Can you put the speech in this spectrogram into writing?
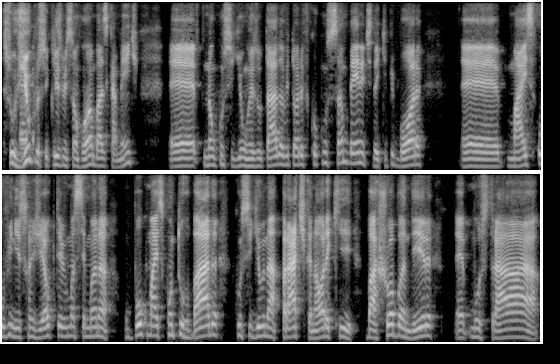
surgiu para o ciclismo em São Juan, basicamente. É, não conseguiu um resultado, a vitória ficou com o Sam Bennett, da equipe Bora. É, mas o Vinícius Rangel, que teve uma semana um pouco mais conturbada, conseguiu na prática, na hora que baixou a bandeira, é, mostrar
